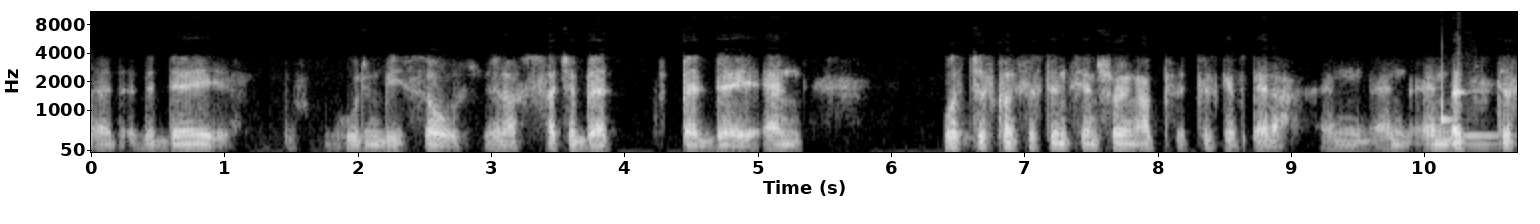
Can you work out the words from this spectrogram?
uh, the day wouldn't be so you know such a bad bad day, and with just consistency and showing up, it just gets better, and and and that's just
